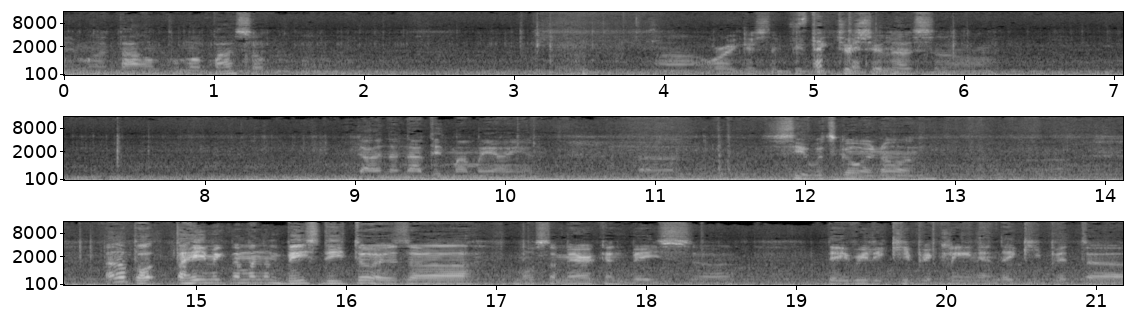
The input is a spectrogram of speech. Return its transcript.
may mga taong pumapasok. Uh, or I guess nagpipicture sila so daanan natin mamaya yan. Uh, see what's going on. Ano po, tahimik naman ang base dito is uh, most American base. Uh, they really keep it clean and they keep it uh,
